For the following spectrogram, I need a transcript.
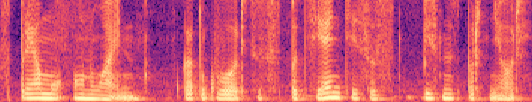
спрямо онлайн, когато говорите с пациенти, с бизнес партньори?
